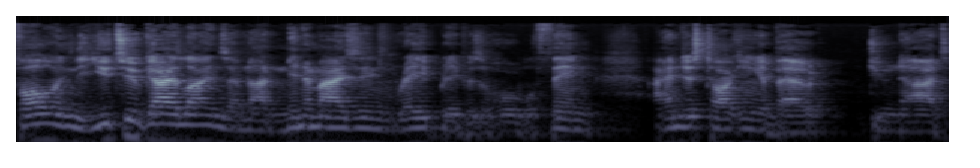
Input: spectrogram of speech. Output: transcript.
following the YouTube guidelines. I'm not minimizing rape. Rape is a horrible thing. I'm just talking about do not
